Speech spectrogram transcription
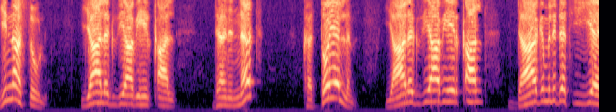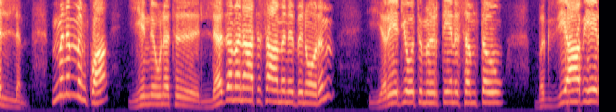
ይናስተውሉ። ያለ እግዚአብሔር ቃል ደህንነት ከቶ የለም። ያለ እግዚአብሔር ቃል ዳግም ልደት የለም። ምንም እንኳ ይህን እውነት ለዘመናት ሳምን ብኖርም የሬዲዮ ትምህርቴን ሰምተው በእግዚአብሔር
